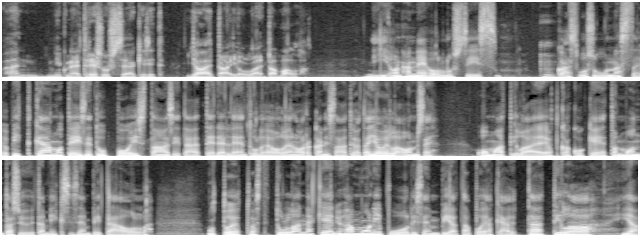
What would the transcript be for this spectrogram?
vähän niin kuin näitä resurssejakin sit jaetaan jollain tavalla. Niin, onhan ne ollut siis mm. kasvusuunnassa jo pitkään, mutta ei se tule poistaa sitä, että edelleen tulee olemaan organisaatioita, joilla on se oma tila ja jotka kokee, että on monta syytä, miksi sen pitää olla. Mutta toivottavasti tullaan näkemään yhä monipuolisempia tapoja käyttää tilaa ja,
